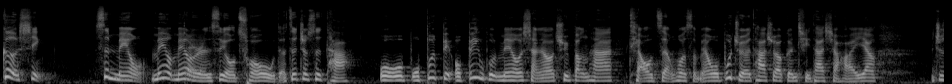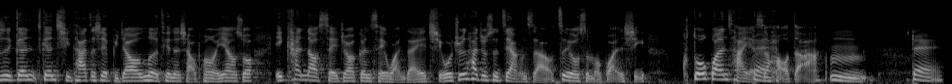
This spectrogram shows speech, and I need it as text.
个性是没有没有没有人是有错误的，这就是他。我我我不并我并不没有想要去帮他调整或什么样，我不觉得他需要跟其他小孩一样，就是跟跟其他这些比较乐天的小朋友一样，说一看到谁就要跟谁玩在一起。我觉得他就是这样子啊，这有什么关系？多观察也是好的啊。嗯，对，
